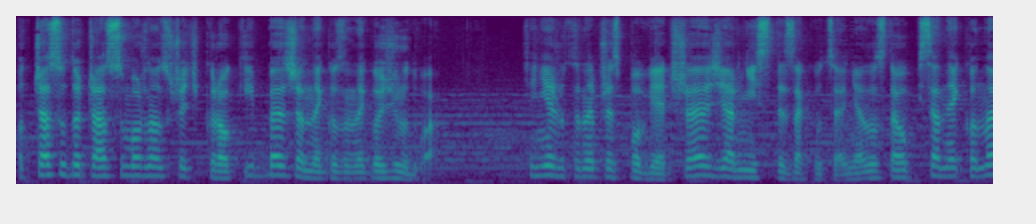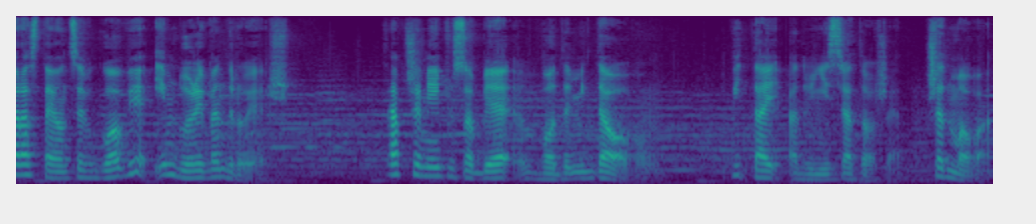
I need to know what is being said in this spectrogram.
Od czasu do czasu można usłyszeć kroki bez żadnego znanego źródła. Cienie rzucone przez powietrze, ziarniste zakłócenia zostały opisane jako narastające w głowie im dłużej wędrujesz. Zawsze miej przy sobie wodę migdałową. Witaj, administratorze. Przedmowa.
